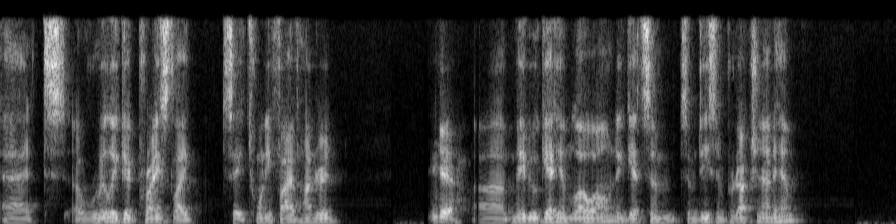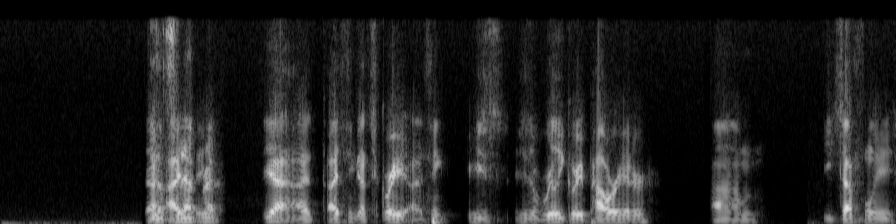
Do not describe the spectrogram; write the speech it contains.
at a really good price, like say 2,500. Yeah. Uh, maybe we'll get him low owned and get some some decent production out of him. You up for I that, think, Brett? Yeah, I I think that's great. I think he's he's a really great power hitter. Um, he's definitely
